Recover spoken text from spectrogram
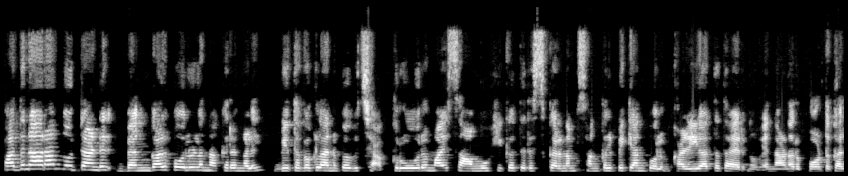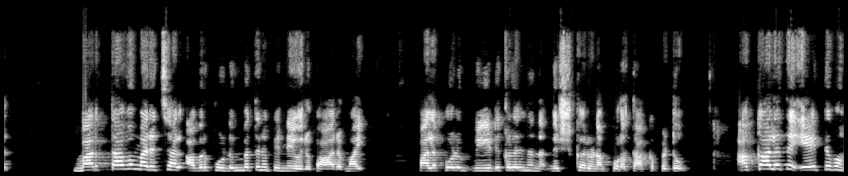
പതിനാറാം നൂറ്റാണ്ടിൽ ബംഗാൾ പോലുള്ള നഗരങ്ങളിൽ വിധവകൾ അനുഭവിച്ച ക്രൂരമായ സാമൂഹിക തിരസ്കരണം സങ്കല്പിക്കാൻ പോലും കഴിയാത്തതായിരുന്നു എന്നാണ് റിപ്പോർട്ടുകൾ ഭർത്താവ് മരിച്ചാൽ അവർ കുടുംബത്തിന് പിന്നെ ഒരു ഭാരമായി. പലപ്പോഴും വീടുകളിൽ നിന്ന് നിഷ്കരുണം പുറത്താക്കപ്പെട്ടു. അക്കാലത്തെ ഏറ്റവും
